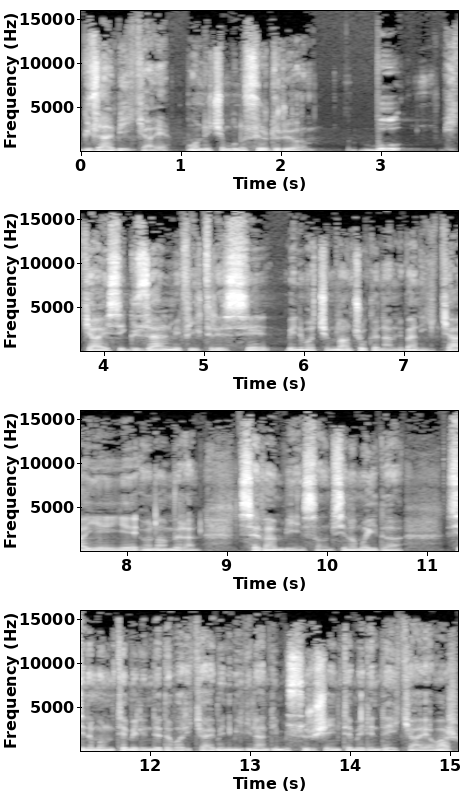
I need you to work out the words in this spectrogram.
Güzel bir hikaye. Onun için bunu sürdürüyorum. Bu hikayesi güzel mi filtresi benim açımdan çok önemli. Ben hikayeye önem veren, seven bir insanım. Sinemayı da sinemanın temelinde de var hikaye. Benim ilgilendiğim bir sürü şeyin temelinde hikaye var.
